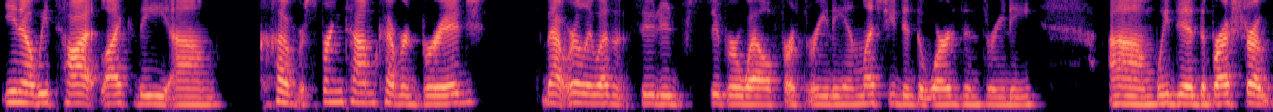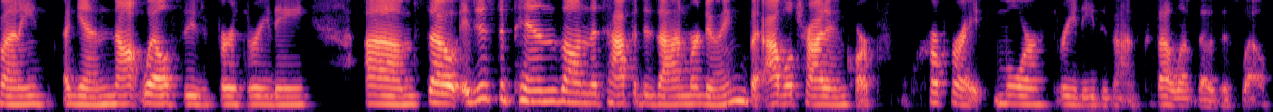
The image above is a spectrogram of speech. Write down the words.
You know, we taught like the um, cover springtime covered bridge. That really wasn't suited super well for 3D unless you did the words in 3D. Um, we did the brushstroke bunny again, not well suited for 3D. Um, so it just depends on the type of design we're doing, but I will try to incorporate incorporate more 3D designs because I love those as well.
